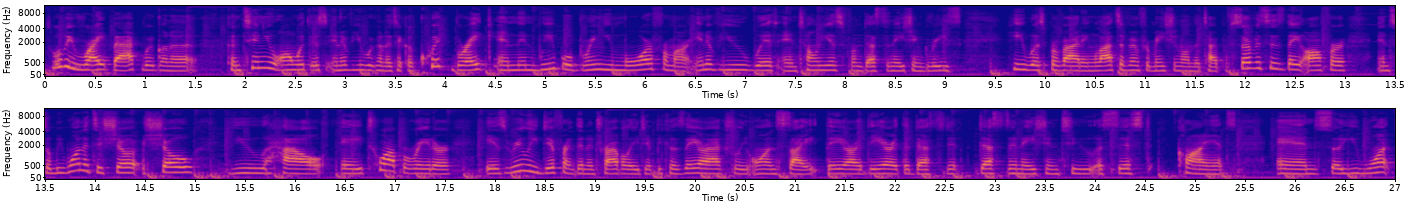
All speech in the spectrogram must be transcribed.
So we'll be right back. We're going to continue on with this interview. We're going to take a quick break and then we will bring you more from our interview with Antonis from Destination Greece. He was providing lots of information on the type of services they offer, and so we wanted to show show you how a tour operator is really different than a travel agent because they are actually on site. They are there at the desti- destination to assist clients. And so you want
